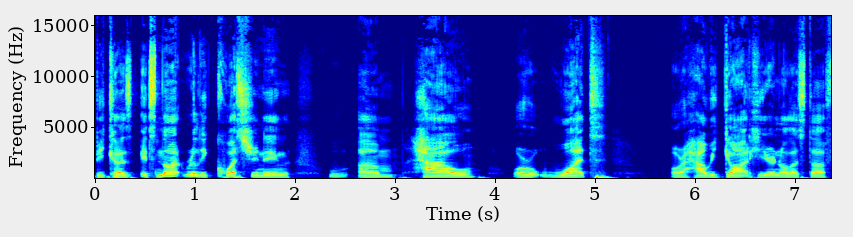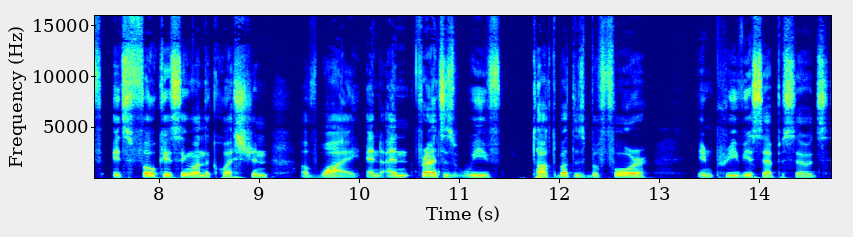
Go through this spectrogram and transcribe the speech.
because it's not really questioning um, how or what or how we got here and all that stuff. It's focusing on the question of why. And and Francis, we've talked about this before in previous episodes.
